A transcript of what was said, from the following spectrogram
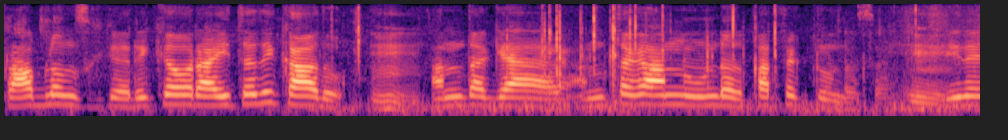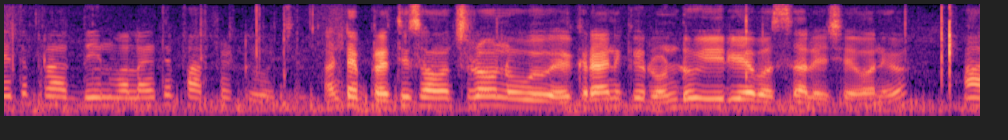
ప్రాబ్లమ్స్ రికవర్ అవుతుంది కాదు. అంత గ్యా అంతగా ఉండదు పర్ఫెక్ట్ ఉండదు సార్. ఇదైతే దీనివల్ల అయితే పర్ఫెక్ట్గా వచ్చింది. అంటే ప్రతి సంవత్సరం నువ్వు ఎకరానికి రెండు యూరియా బస్తాలు వేసేవానిగా ఆ,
